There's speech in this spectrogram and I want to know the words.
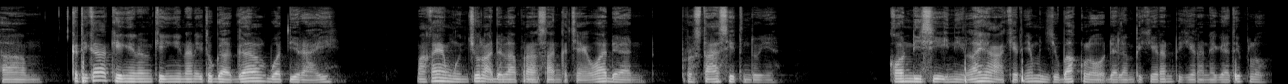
Um, ketika keinginan-keinginan itu gagal buat diraih, maka yang muncul adalah perasaan kecewa dan frustasi tentunya. Kondisi inilah yang akhirnya menjebak lo dalam pikiran-pikiran negatif lo.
